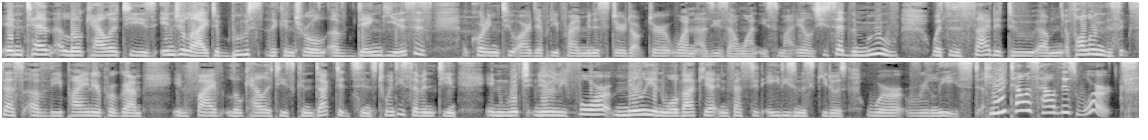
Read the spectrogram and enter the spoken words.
in 10 localities in July to boost the control of dengue. This is according to our Deputy Prime Minister, Dr. Wan Azizah Wan Ismail. She said the move was decided to, um, following the success of the Pioneer program in five localities conducted since 2017, in which nearly 4 million Wolbachia infested Aedes mosquitoes were released. Can you tell us how this works?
